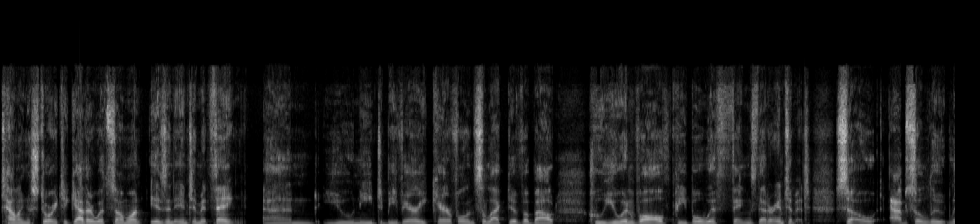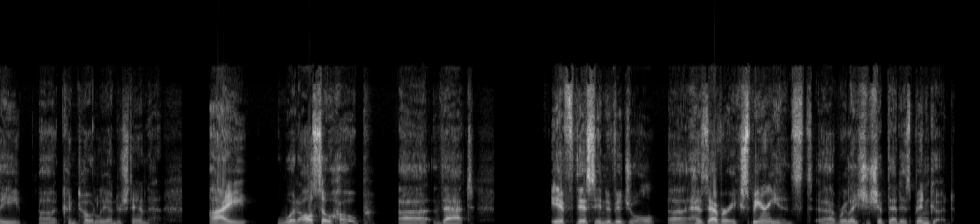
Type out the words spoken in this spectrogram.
telling a story together with someone is an intimate thing, and you need to be very careful and selective about who you involve people with things that are intimate. So, absolutely, uh, can totally understand that. I would also hope uh, that if this individual uh, has ever experienced a relationship that has been good,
